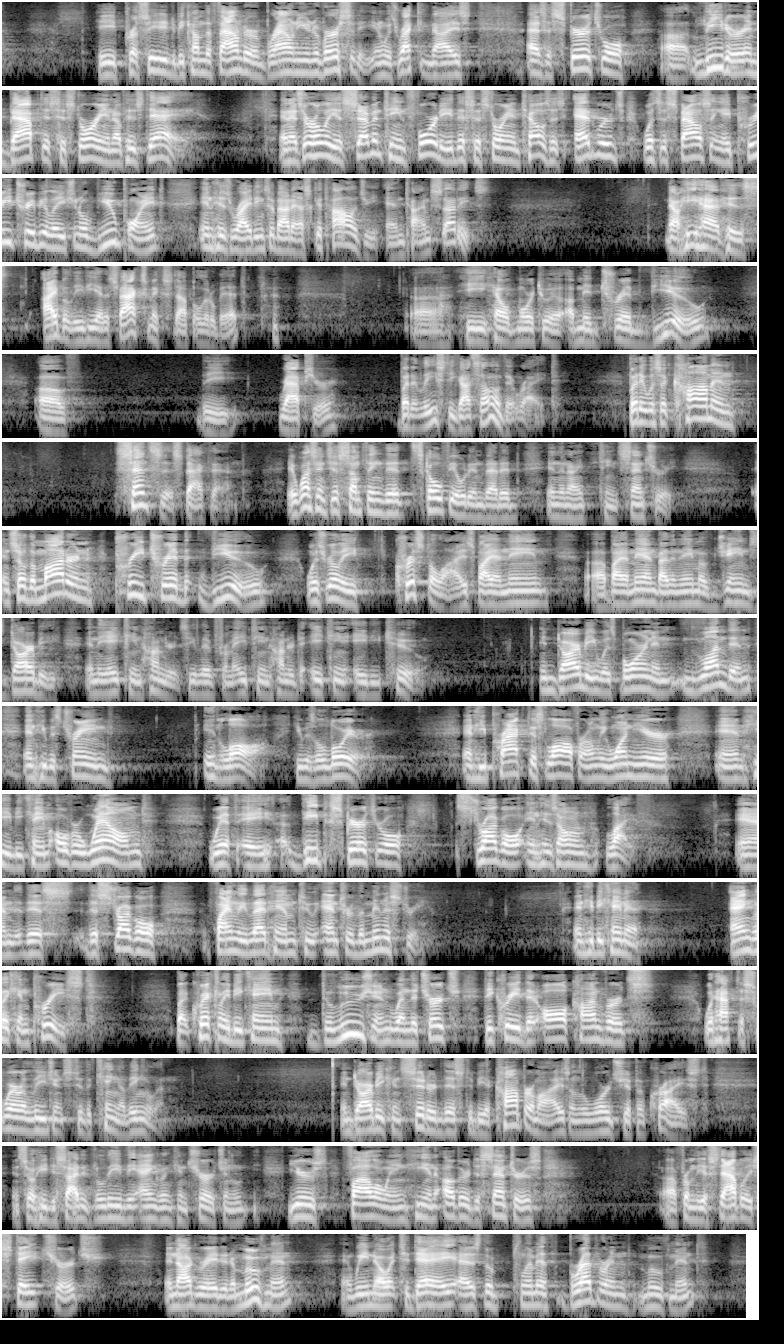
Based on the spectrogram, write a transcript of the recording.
He proceeded to become the founder of Brown University and was recognized as a spiritual uh, leader and Baptist historian of his day. And as early as 1740, this historian tells us, Edwards was espousing a pre tribulational viewpoint in his writings about eschatology, end time studies. Now, he had his I believe he had his facts mixed up a little bit. uh, he held more to a, a mid trib view of the rapture, but at least he got some of it right. But it was a common census back then. It wasn't just something that Scofield invented in the 19th century. And so the modern pre trib view was really crystallized by a name uh, by a man by the name of James Darby in the 1800s. He lived from 1800 to 1882. And Darby was born in London and he was trained in law. He was a lawyer. And he practiced law for only one year and he became overwhelmed with a deep spiritual struggle in his own life. And this, this struggle finally led him to enter the ministry and he became an Anglican priest, but quickly became delusioned when the church decreed that all converts would have to swear allegiance to the King of England. And Darby considered this to be a compromise on the lordship of Christ. And so he decided to leave the Anglican church. And years following, he and other dissenters uh, from the established state church inaugurated a movement and we know it today as the Plymouth Brethren movement.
